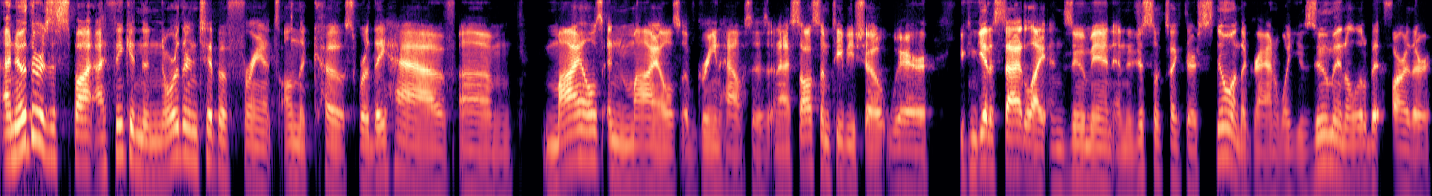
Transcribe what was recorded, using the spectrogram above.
I know there is a spot, I think, in the northern tip of France on the coast where they have um, miles and miles of greenhouses. And I saw some TV show where you can get a satellite and zoom in and it just looks like there's snow on the ground well you zoom in a little bit farther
